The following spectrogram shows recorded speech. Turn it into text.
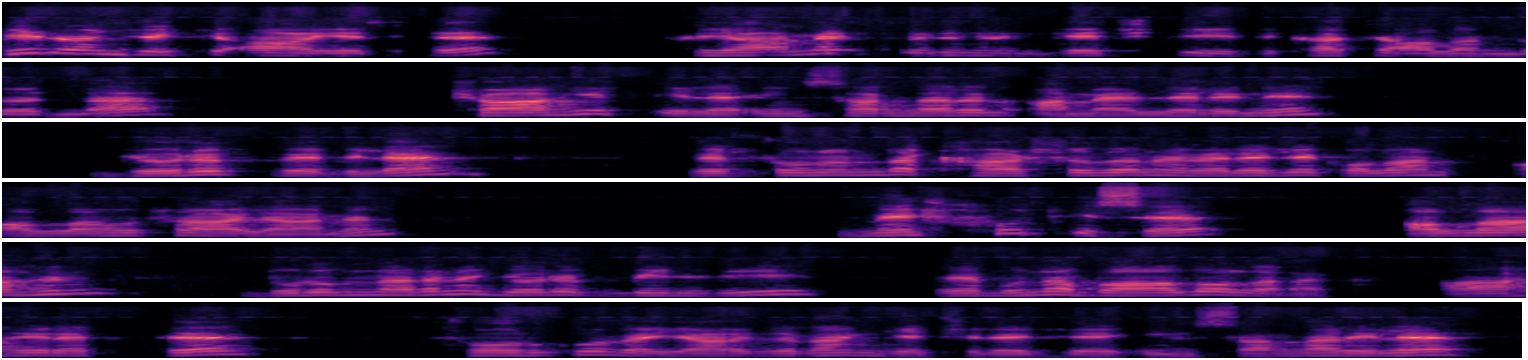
Bir önceki ayette kıyamet gününün geçtiği dikkate alındığında şahit ile insanların amellerini görüp ve bilen ve sonunda karşılığını verecek olan Allahu Teala'nın meşhut ise Allah'ın durumlarını görüp bildiği ve buna bağlı olarak ahirette sorgu ve yargıdan geçireceği insanlar ile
